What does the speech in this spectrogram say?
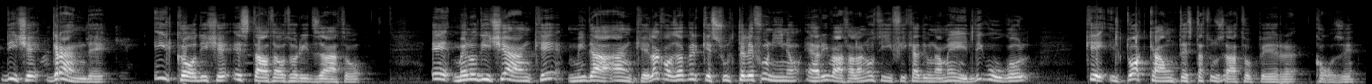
Dice grande, il codice è stato autorizzato. E me lo dice anche, mi dà anche la cosa perché sul telefonino è arrivata la notifica di una mail di Google che il tuo account è stato usato per cose.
